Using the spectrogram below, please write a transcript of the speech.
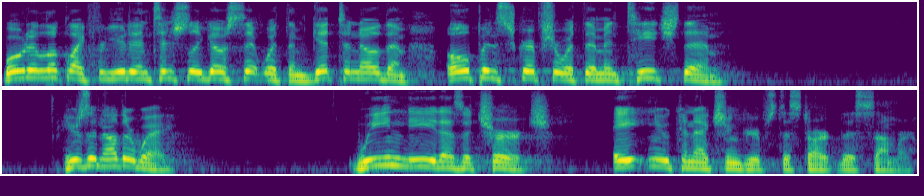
What would it look like for you to intentionally go sit with them, get to know them, open scripture with them, and teach them? Here's another way we need, as a church, eight new connection groups to start this summer.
